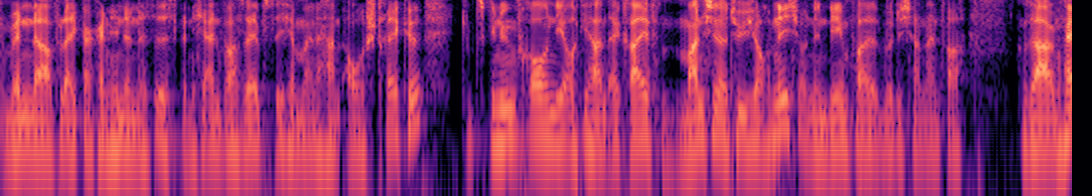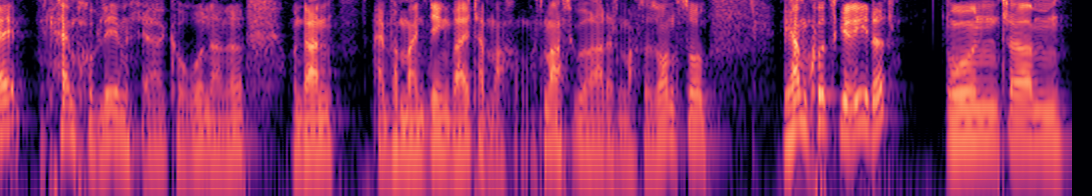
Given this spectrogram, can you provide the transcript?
wenn da vielleicht gar kein Hindernis ist. Wenn ich einfach selbstsicher meine Hand ausstrecke, gibt es genügend Frauen, die auch die Hand ergreifen. Manche natürlich auch nicht und in dem Fall würde ich dann einfach sagen, hey, kein Problem, ist ja Corona, ne? Und dann einfach mein Ding weitermachen. Was machst du gerade, was machst du sonst so? Wir haben kurz geredet und ähm,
